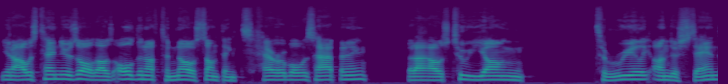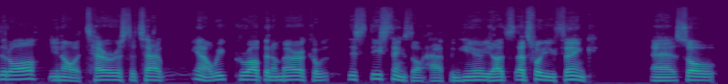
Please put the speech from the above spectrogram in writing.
You know, I was ten years old. I was old enough to know something terrible was happening, but I was too young to really understand it all. You know, a terrorist attack you know, we grew up in America. This, these things don't happen here. You know, that's that's what you think. And so,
